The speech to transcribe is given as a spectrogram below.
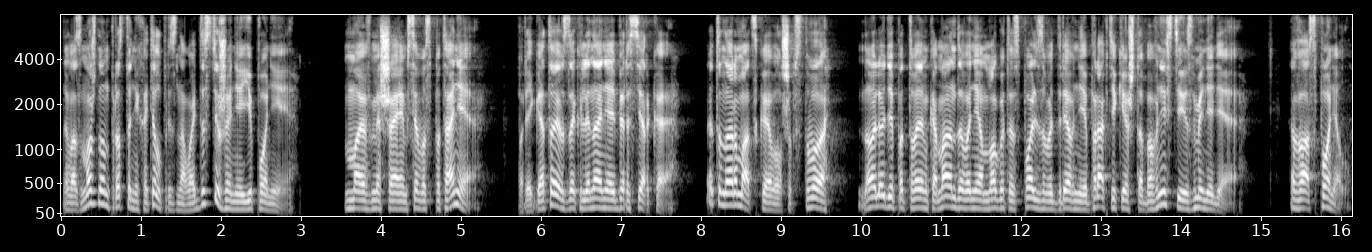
Возможно, он просто не хотел признавать достижения Японии. «Мы вмешаемся в испытание? Приготовь заклинание Берсерка. Это норматское волшебство, но люди под твоим командованием могут использовать древние практики, чтобы внести изменения. Вас понял.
